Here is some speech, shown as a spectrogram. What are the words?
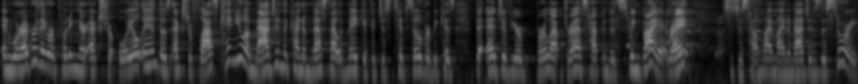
and wherever they were putting their extra oil in, those extra flasks, can you imagine the kind of mess that would make if it just tips over because the edge of your burlap dress happened to swing by it, right? This is just how my mind imagines this story.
